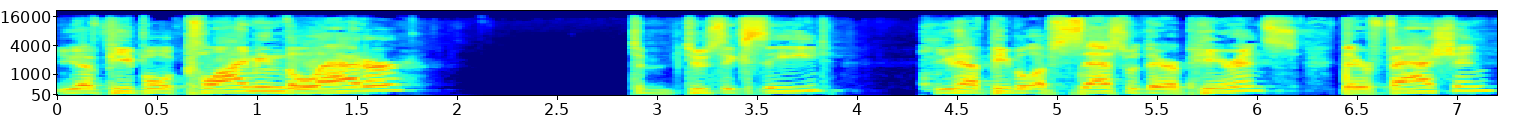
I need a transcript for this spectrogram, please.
You have people climbing the ladder to, to succeed. You have people obsessed with their appearance, their fashion.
